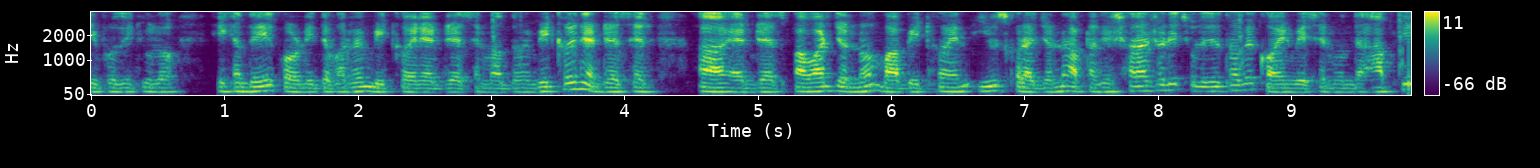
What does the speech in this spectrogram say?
ডিপোজিটগুলো এখান থেকে করে নিতে পারবেন বিটকয়েন অ্যাড্রেসের মাধ্যমে। বিটকয়েন অ্যাড্রেসের অ্যাড্রেস পাওয়ার জন্য বা বিটকয়েন ইউজ করার জন্য আপনাকে সরাসরি চলে যেতে হবে কয়েন বেসের মধ্যে। আপনি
